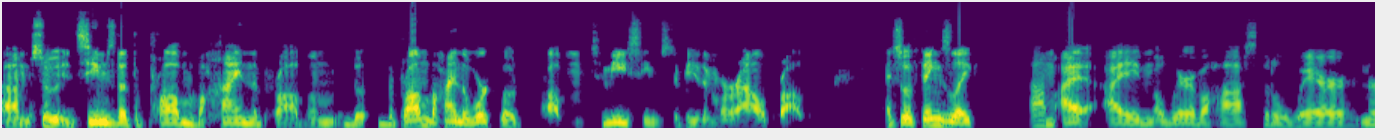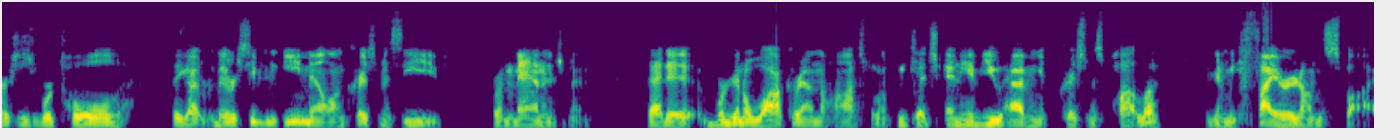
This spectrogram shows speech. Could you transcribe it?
Um, so it seems that the problem behind the problem, the, the problem behind the workload problem, to me seems to be the morale problem. And so things like um, I I'm aware of a hospital where nurses were told they got they received an email on Christmas Eve from management that it, we're going to walk around the hospital. If we catch any of you having a Christmas potluck, you're going to be fired on the spot.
